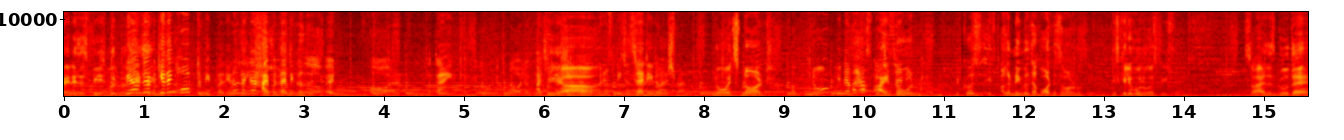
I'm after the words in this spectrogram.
पहले से speech बोल We are, we are giving hope to people. You know, like a hypothetical. Reserve it for the time if you if at all you Actually, Yeah. But your speech is ready, no, Ashwan? No, it's not. Oh, no, you never have I speeches ready. don't because if अगर नहीं मिलता बहुत disappointment होती है. किसके लिए बोलूँगा speech में? So I just go there,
